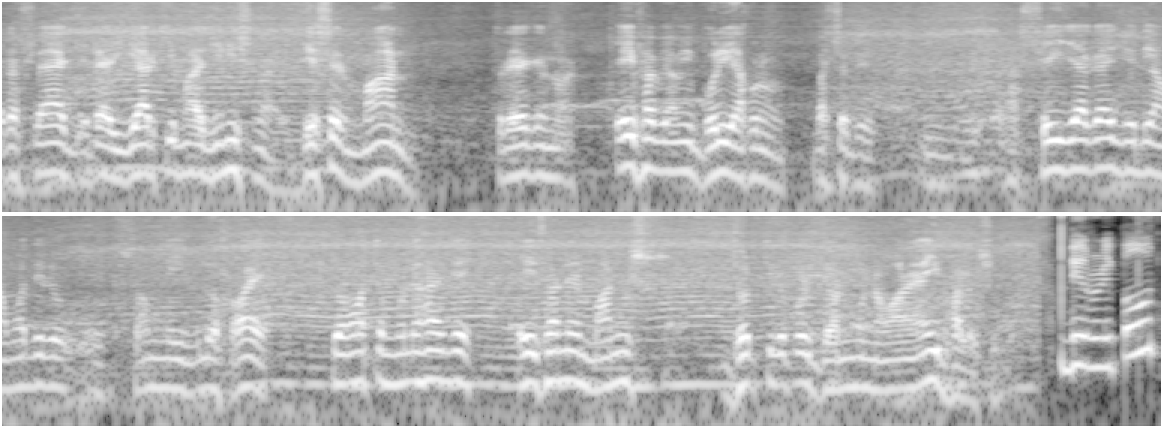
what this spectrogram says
এটা ফ্ল্যাগ এটা ইয়ারকি মারা জিনিস নয়, দেশের মান। তোরা একে এইভাবে আমি বলি এখনও বাচ্চাদের। আর সেই জায়গায় যদি আমাদের সামনে এইগুলো হয়, তো আমার তো মনে হয় যে এই ধরনের মানুষ ধরতির ওপর জন্ম নেওয়াই ভালো ছিল। ব্যুরো রিপোর্ট,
